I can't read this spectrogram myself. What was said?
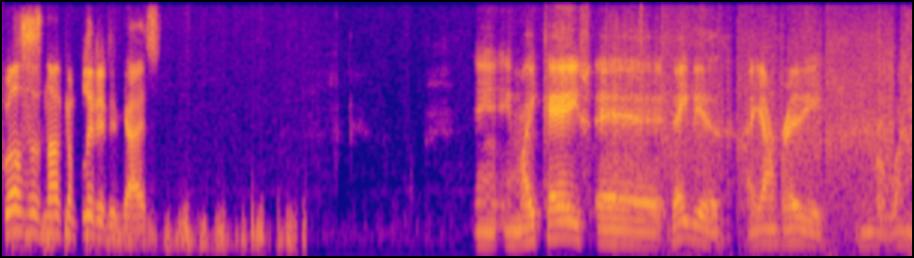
Who else has not completed it, guys? In, in my case, uh, David, I am ready. Number one.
